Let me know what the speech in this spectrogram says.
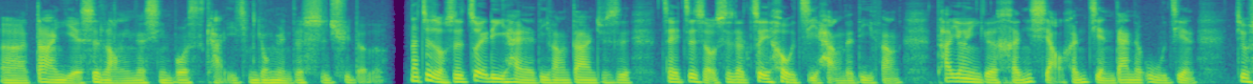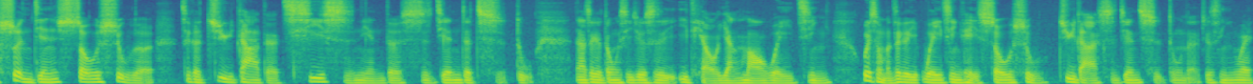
呃，当然也是老年的辛波斯卡已经永远的失去的了。那这首诗最厉害的地方，当然就是在这首诗的最后几行的地方，他用一个很小、很简单的物件。就瞬间收束了这个巨大的七十年的时间的尺度。那这个东西就是一条羊毛围巾。为什么这个围巾可以收束巨大的时间尺度呢？就是因为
